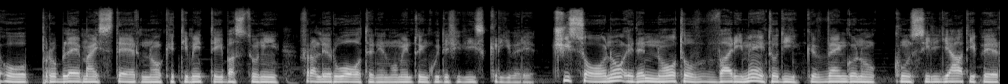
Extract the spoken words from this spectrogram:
o problema esterno che ti mette i bastoni fra le ruote nel momento in cui decidi di scrivere. Ci sono, ed è noto, vari metodi che vengono consigliati per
